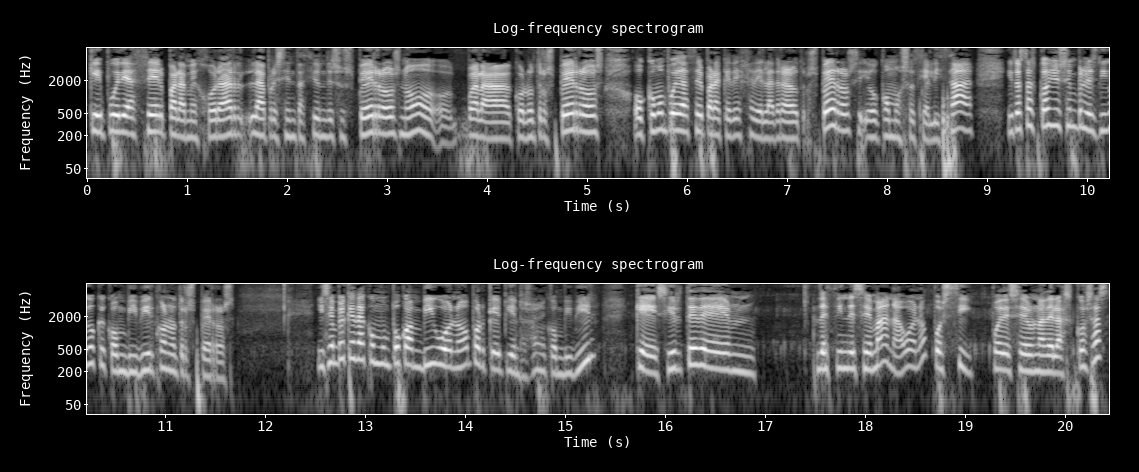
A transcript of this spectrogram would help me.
qué puede hacer para mejorar la presentación de sus perros, ¿no? Para con otros perros, o cómo puede hacer para que deje de ladrar a otros perros, o cómo socializar. Y todas estas cosas yo siempre les digo que convivir con otros perros. Y siempre queda como un poco ambiguo, ¿no? Porque piensas, convivir, que es irte de de fin de semana. Bueno, pues sí, puede ser una de las cosas,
